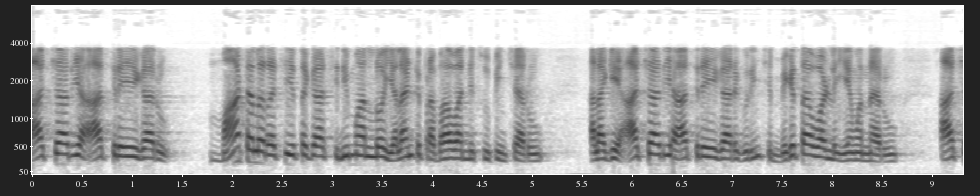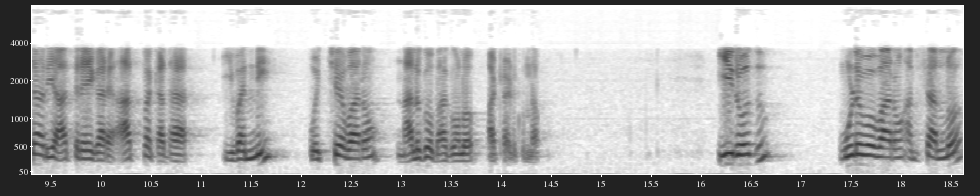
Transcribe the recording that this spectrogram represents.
ఆచార్య ఆత్రేయ గారు మాటల రచయితగా సినిమాల్లో ఎలాంటి ప్రభావాన్ని చూపించారు? అలాగే ఆచార్య ఆత్రేయ గారి గురించి మిగతా వాళ్ళు ఏమన్నారు? ఆచార్య ఆత్రేయ గారి ఆత్మకథ. ఇవన్నీ వచ్చే వారం నాలుగో భాగంలో మాట్లాడుకుందాం. ఈ రోజు మూడవ వారం అంశాల్లో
